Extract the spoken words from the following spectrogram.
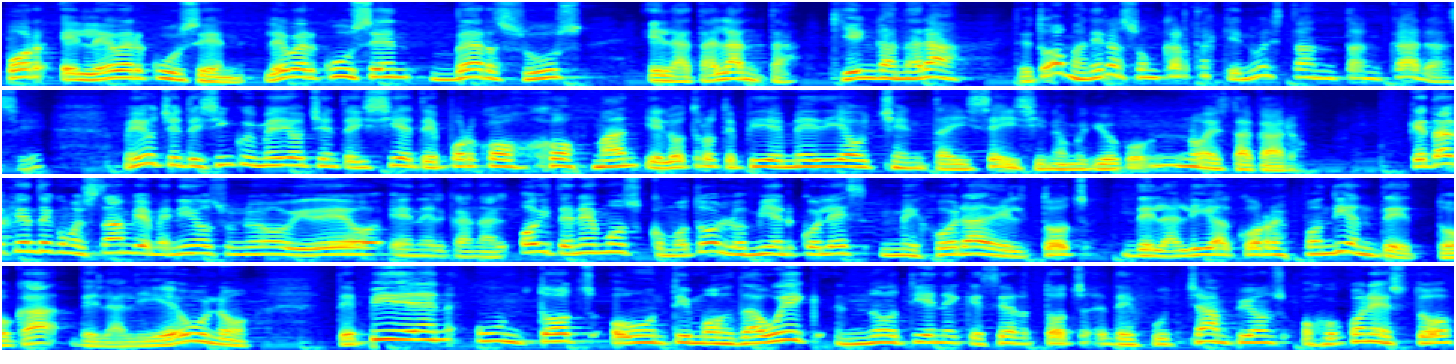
por el Leverkusen. Leverkusen versus el Atalanta. ¿Quién ganará? De todas maneras son cartas que no están tan caras. ¿eh? Media 85 y media 87 por Hoffman y el otro te pide media 86 si no me equivoco. No está caro. ¿Qué tal gente? ¿Cómo están? Bienvenidos a un nuevo video en el canal. Hoy tenemos, como todos los miércoles, mejora del TOTS de la liga correspondiente. Toca de la Liga 1. Te piden un TOTS o un Team of the Week. No tiene que ser TOTS de Food Champions. Ojo con esto.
